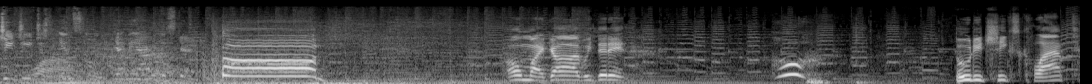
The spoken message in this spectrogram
GG just instantly get me out of this game. Boom! Oh my god, we did it. Whew. Booty cheeks clapped.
